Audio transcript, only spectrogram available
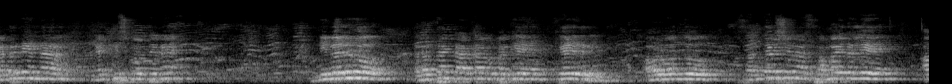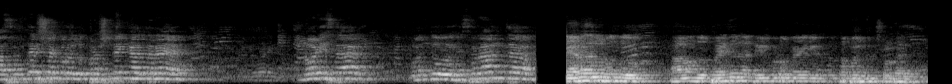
ಘಟನೆಯನ್ನ ನೆನಪಿಸ್ಕೊಳ್ತೇನೆ. ನೀವೆಲ್ಲರೂ ರತನ್ ಟಾಟಾ ಅವ್ರ ಬಗ್ಗೆ ಕೇಳಿದ್ರಿ. ಅವರ ಒಂದು ಸಂದರ್ಶನ ಸಮಯದಲ್ಲಿ ಆ ಸಂದರ್ಶಕರು ಒಂದು ಪ್ರಶ್ನೆ ಕೇಳ್ತಾರೆ. ನೋಡಿ ಸರ್, ಒಂದು ಹೆಸರಾಂತ ಯಾರಾದ್ರೂ ಒಂದು ಆ ಒಂದು ಪ್ರೈಸ್ ಅನ್ನ ತಮ್ಮ ತಮ್ಮಲ್ಲಿ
